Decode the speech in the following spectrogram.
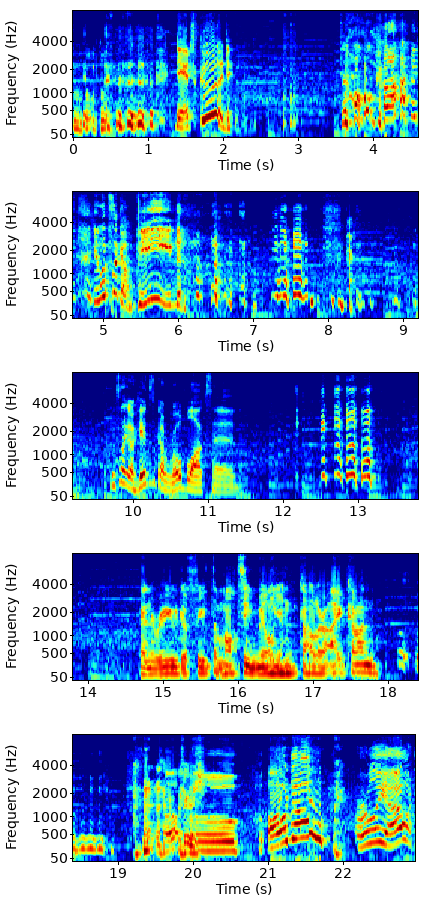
That's good. Oh God, he looks like a bean. Looks like a he looks like a Roblox head. Can Ryu defeat the multi-million dollar icon? Uh-oh. Oh no! Early out.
